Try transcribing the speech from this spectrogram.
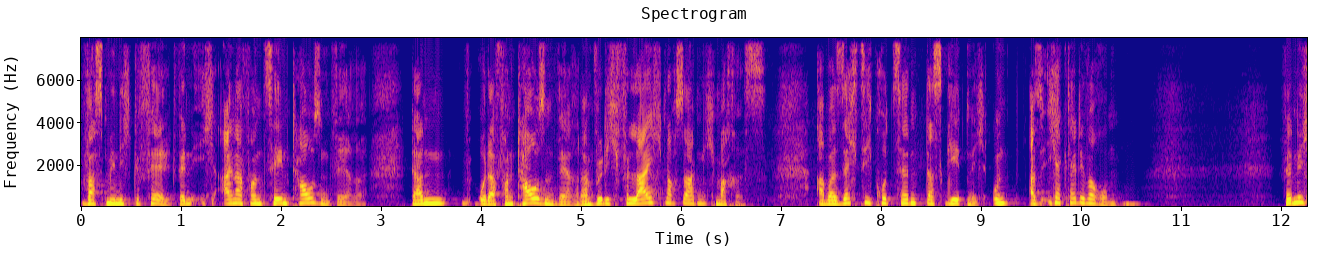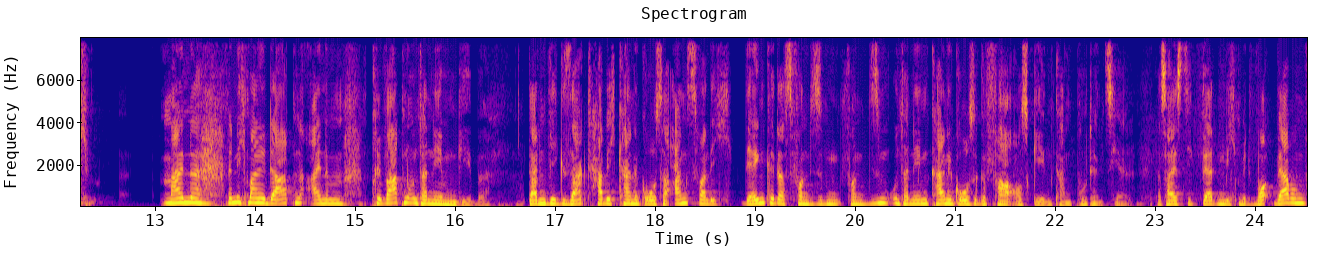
was mir nicht gefällt. Wenn ich einer von 10.000 wäre, dann, oder von 1.000 wäre, dann würde ich vielleicht noch sagen, ich mache es. Aber 60 Prozent, das geht nicht. Und, also ich erkläre dir warum. Wenn ich meine, wenn ich meine Daten einem privaten Unternehmen gebe, dann, wie gesagt, habe ich keine große Angst, weil ich denke, dass von diesem, von diesem Unternehmen keine große Gefahr ausgehen kann, potenziell. Das heißt, die werden mich mit Werbung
